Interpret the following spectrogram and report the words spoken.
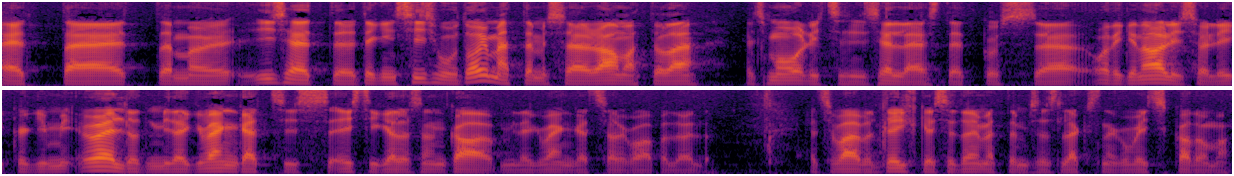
et, et ma ise tegin sisu toimetamist sellele raamatule ja siis ma hoolitsesin selle eest, et kus äh, originaalis oli ikkagi öeldud midagi vänget, siis eesti keeles on ka midagi vänget seal koha peal öeldud. et see vahepeal tõlkes ja toimetamises läks nagu veits kaduma.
